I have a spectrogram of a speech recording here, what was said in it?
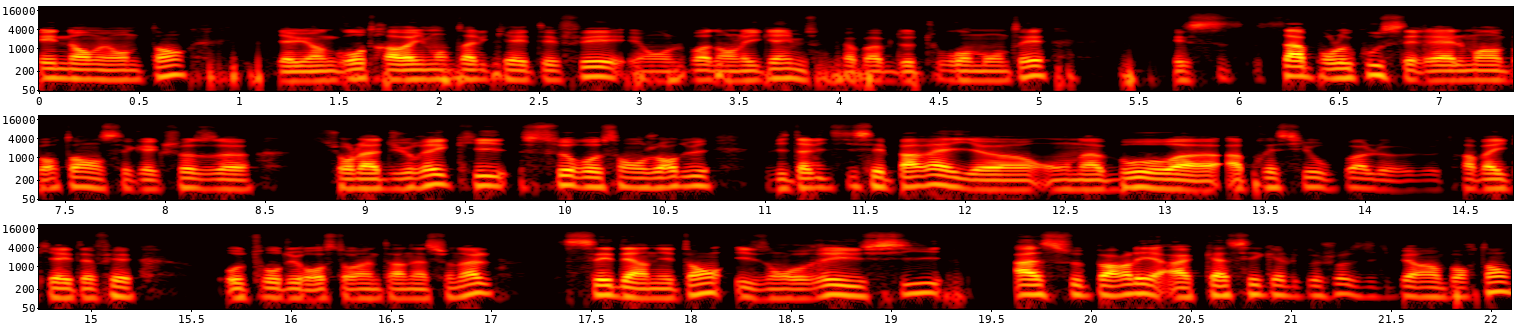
énormément de temps. Il y a eu un gros travail mental qui a été fait et on le voit dans les games, ils sont capables de tout remonter. Et ça, pour le coup, c'est réellement important. C'est quelque chose euh, sur la durée qui se ressent aujourd'hui. Vitality, c'est pareil. euh, on a beau euh, apprécier ou pas le, travail qui a été fait autour du roster international. Ces derniers temps, ils ont réussi à se parler, à casser quelque chose d'hyper important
